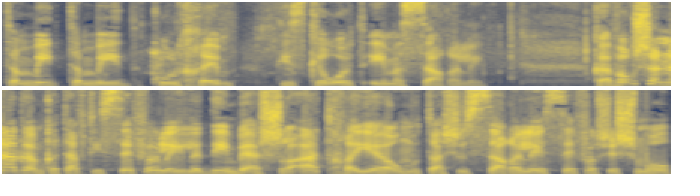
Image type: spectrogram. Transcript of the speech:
תמיד, תמיד כולכם תזכרו את אימא שרלה. כעבור שנה גם כתבתי ספר לילדים בהשראת חייה ומותה של שרלה, ספר ששמו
